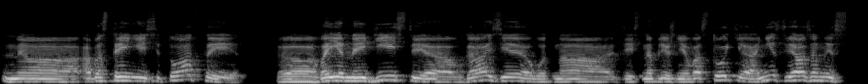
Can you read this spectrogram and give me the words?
обострение ситуации военные действия в Газе, вот на, здесь на Ближнем Востоке, они связаны с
